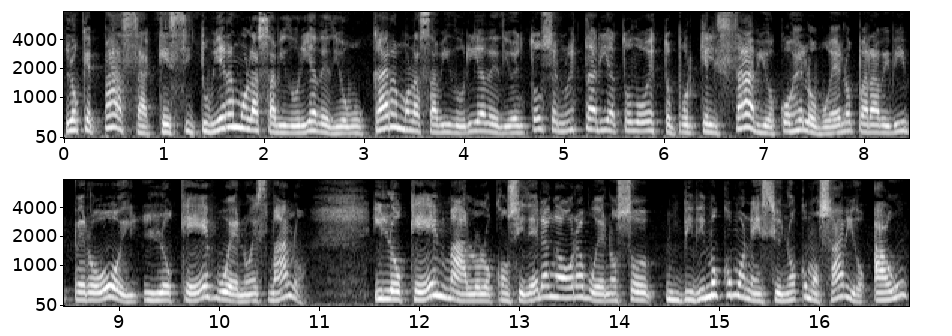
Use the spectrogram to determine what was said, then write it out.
Lo que pasa que si tuviéramos la sabiduría de Dios, buscáramos la sabiduría de Dios, entonces no estaría todo esto, porque el sabio coge lo bueno para vivir, pero hoy lo que es bueno es malo y lo que es malo lo consideran ahora bueno, vivimos como necios y no como sabios, aún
